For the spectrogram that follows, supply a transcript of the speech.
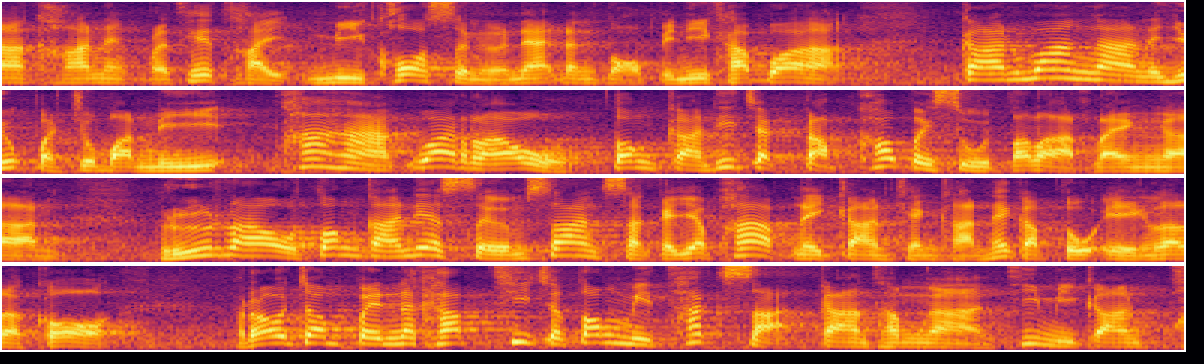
นาคารแห่งประเทศไทยมีข้อเสนอแนะดังต่อไปนี้ครับว่า การว่างงานในยุคปัจจุบันนี้ ถ้าหากว่าเราต้องการที่จะกลับเข้าไปสู่ตลาดแรงงาน หรือเราต้องการที่จะเสริมสร้างศักยภาพในการแข่งขันให้กับตัวเองแล้วล่ะก็ เราจำเป็นนะครับที่จะต้องมีทักษะการทำงานที่มีการผ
